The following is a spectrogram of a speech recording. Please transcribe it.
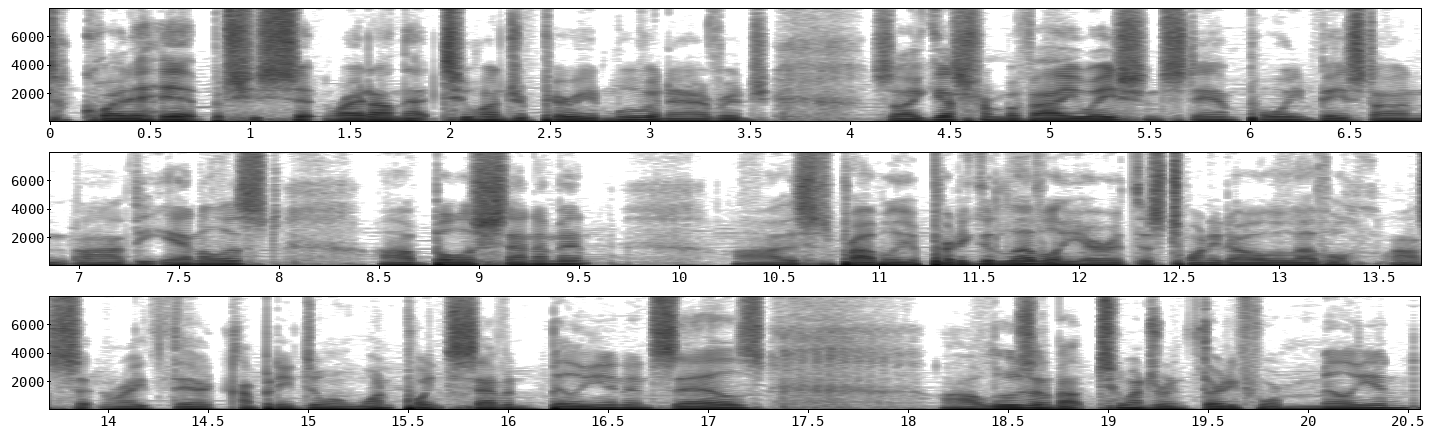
took quite a hit, but she's sitting right on that 200 period moving average. So I guess from a valuation standpoint, based on uh, the analyst uh, bullish sentiment, uh, this is probably a pretty good level here at this twenty dollar level, uh, sitting right there. Company doing 1.7 billion in sales, uh, losing about 234 million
